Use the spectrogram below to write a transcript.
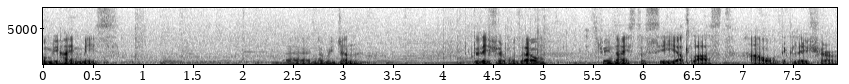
So behind me is uh, Norwegian Glacier Museum. It's really nice to see at last how the glacier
